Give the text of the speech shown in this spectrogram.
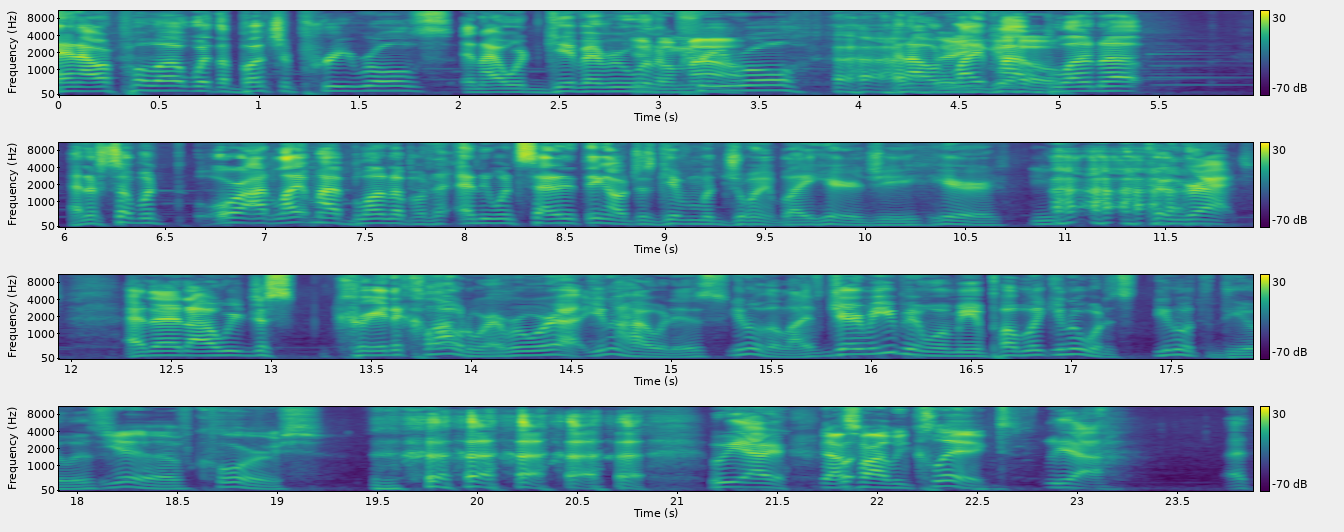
And I would pull up with a bunch of pre rolls, and I would give everyone Give a 'em out. pre roll, and I would light you my blunt up. And if someone, or I'd light my blunt up, if anyone said anything, I would just give them a joint. Like, here, G, here, you, congrats. And then uh, we just create a cloud wherever we're at. You know how it is. You know the life. Jeremy, you've been with me in public. You know what it's. You know what the deal is. Yeah, of course. We are. That's why we clicked. Yeah, that,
